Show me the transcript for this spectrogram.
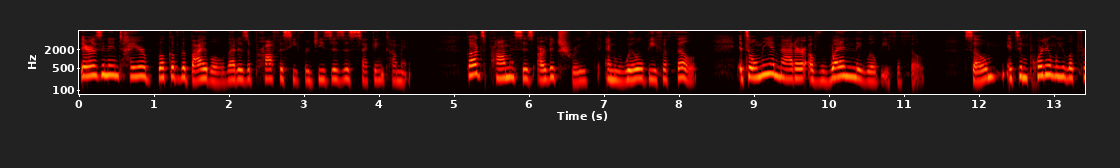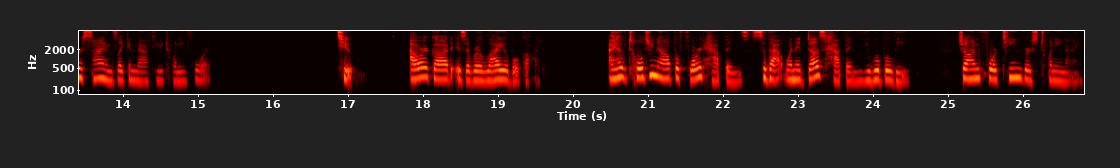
There is an entire book of the Bible that is a prophecy for Jesus' second coming. God's promises are the truth and will be fulfilled. It's only a matter of when they will be fulfilled. So it's important we look for signs like in Matthew 24. 2. Our God is a reliable God. I have told you now before it happens, so that when it does happen, you will believe. John 14, verse 29.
